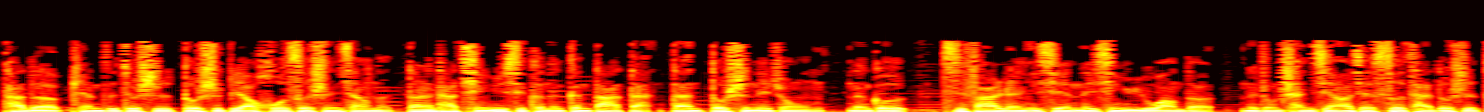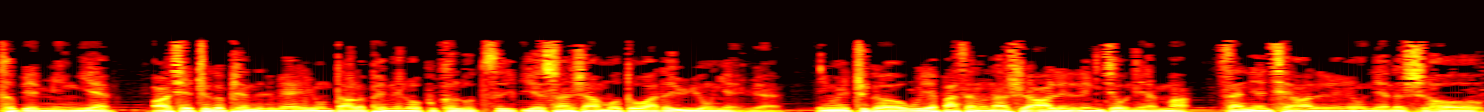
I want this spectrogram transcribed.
他的片子就是都是比较活色生香的。当然他情欲戏可能更大胆，但都是那种能够激发人一些内心欲望的那种呈现，而且色彩都是特别明艳。而且这个片子里面也用到了佩内洛普克鲁兹，也算是阿莫多瓦的御用演员。因为这个《午夜巴塞罗那》是二零零九年嘛，三年前二零零六年的时候，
